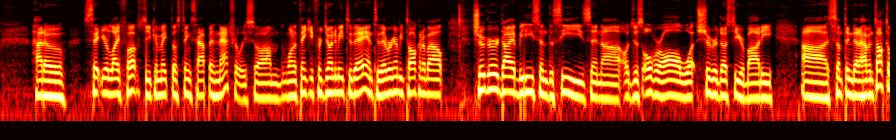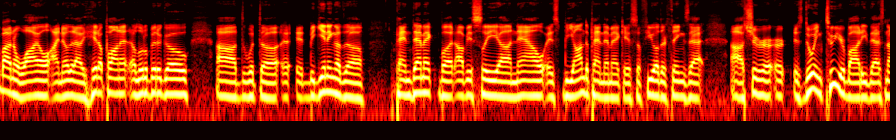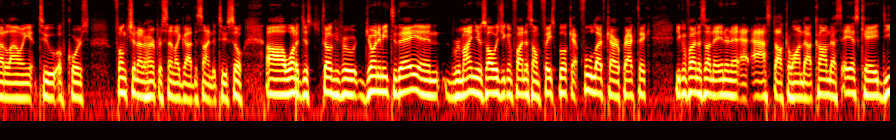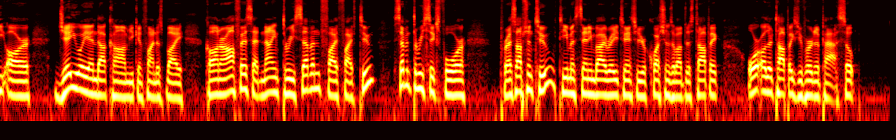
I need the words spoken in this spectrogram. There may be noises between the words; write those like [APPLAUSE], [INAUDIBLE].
how to set your life up so you can make those things happen naturally. So I um, want to thank you for joining me today. And today we're going to be talking about sugar, diabetes, and disease, and uh, just overall what sugar does to your body. Uh, something that I haven't talked about in a while. I know that I hit upon it a little bit ago uh, with the uh, beginning of the pandemic, but obviously uh, now it's beyond the pandemic. It's a few other things that uh, sugar is doing to your body that's not allowing it to, of course, function at 100% like God designed it to. So uh, I want to just thank you for joining me today and remind you, as always, you can find us on Facebook at Full Life Chiropractic. You can find us on the internet at AskDrJuan.com. That's A-S-K-D-R J-U-A-N.com. You can find us by calling our office at 937-552-7364 Press option two. Team is standing by, ready to answer your questions about this topic or other topics you've heard in the past. So,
